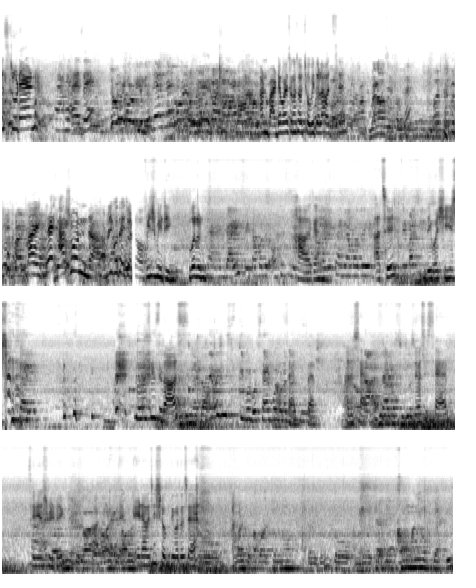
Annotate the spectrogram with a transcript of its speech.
অল স্টুডেন্ট অ্যাজ এ এখন বার্থডে বয়ের সঙ্গে সব ছবি তোলা হচ্ছে। তাই এই, আসুন না আপনি কোথায় চলে অফিস মিটিং বলুন। হ্যাঁ এখানে আছে। দেবাশিস। দেবাশিস দাস। কি বলব? স্যার বলব না স্যার স্যার। আচ্ছা sir. Debashis sir. Serious meeting এটা হচ্ছে শক্তিগত স্যার খাবারে পোকা পড়ার জন্য একটা মিটিং তো আমাদের এখানে সম্মানীয় ব্যক্তি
